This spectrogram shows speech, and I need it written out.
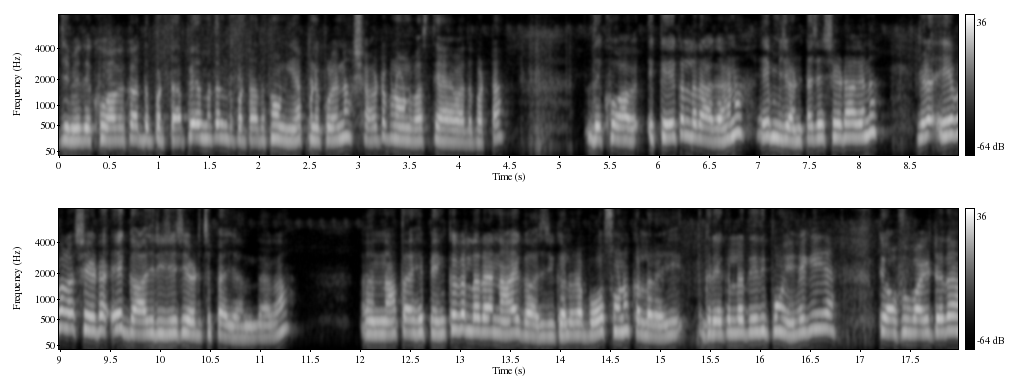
ਜਿਵੇਂ ਦੇਖੋ ਆ ਵੇਖੋ ਦੁਪੱਟਾ ਪਿਆ, ਮੈਂ ਤੁਹਾਨੂੰ ਦੁਪੱਟਾ ਦਿਖਾਉਣੀ ਹੈ ਆਪਣੇ ਕੋਲੇ ਨਾ ਸ਼ਰਟ ਬਣਾਉਣ ਵਾਸਤੇ ਆਇਆ ਵਾ ਦੁਪੱਟਾ। ਦੇਖੋ ਆ ਇੱਕ ਇਹ ਕਲਰ ਆ ਗਿਆ ਹਨਾ, ਇਹ ਮਜੈਂਟਾ ਜਿਹਾ ਸ਼ੇਡ ਆ ਗਿਆ ਨਾ। ਜਿਹੜਾ ਇਹ ਵਾਲਾ ਸ਼ੇਡ ਹੈ ਇਹ ਗਾਜਰੀ ਜਿਹੇ ਸ਼ੇਡ 'ਚ ਪੈ ਜਾਂਦਾ ਹੈਗਾ। ਨਾ ਤਾਂ ਇਹ ਪਿੰਕ ਕਲਰ ਹੈ, ਨਾ ਇਹ ਗਾਜਰੀ ਕਲਰ ਹੈ, ਬਹੁਤ ਸੋਹਣਾ ਕਲਰ ਹੈ ਜੀ। ਗ੍ਰੇ ਕਲਰ ਦੀ ਇਹਦੀ ਭੋਏ ਹੈਗੀ ਹੈ ਤੇ ਆਫ ਵਾਈਟ ਇਹਦਾ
